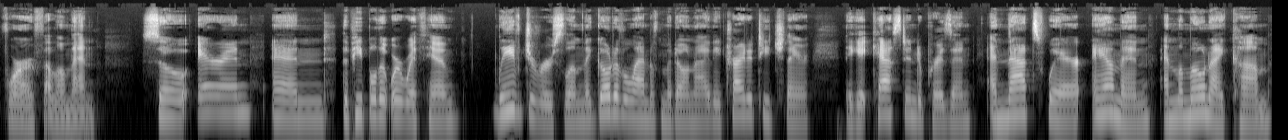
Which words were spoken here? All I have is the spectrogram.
for our fellow men. So Aaron and the people that were with him leave Jerusalem. They go to the land of Middoni. They try to teach there. They get cast into prison. And that's where Ammon and Lamoni come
